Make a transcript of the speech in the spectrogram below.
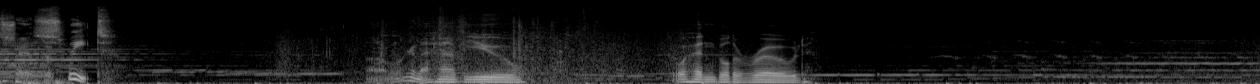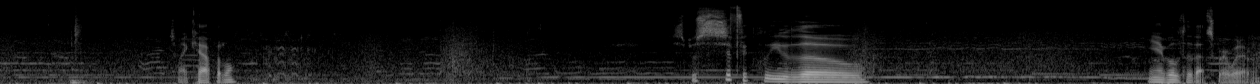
Says that Sweet. Uh, we're gonna have you go ahead and build a road. It's my capital. Specifically, though. Yeah, build to that square, whatever.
